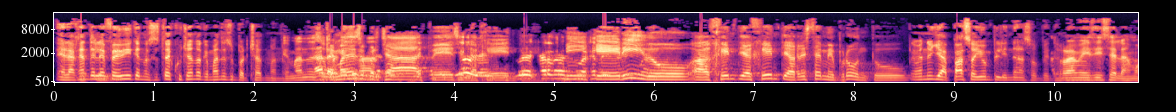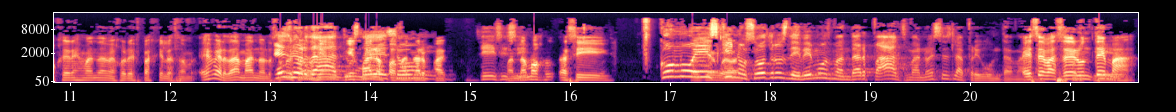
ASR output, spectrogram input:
El agente del FBI que nos está escuchando que mande superchat, mano. Que manden Ah, su- la Que mande gente- superchat, la pues, gente y la gente. Mi querido agente, agente, arréstame pronto. Bueno, ya paso y un plinazo. pe, también. Ramis dice, las mujeres mandan mejores packs que los hombres. Es verdad, mano. Los Es hombres verdad, bien, bien malos para mandar pack. Sí, sí, sí. Mandamos así. ¿Cómo es que nosotros debemos mandar packs, mano? Esa es la pregunta, mano. Ese va a ser un tema.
